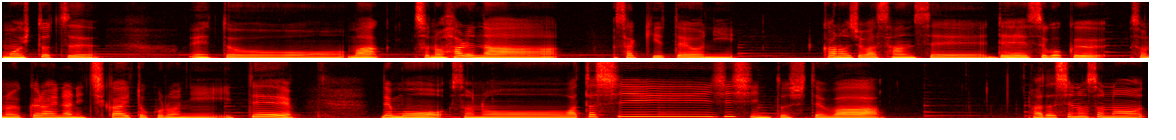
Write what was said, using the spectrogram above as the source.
もう一つえっ、とまあその春菜さっき言ったように彼女は3世ですごくそのウクライナに近いところにいてでもその私自身としては私のその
